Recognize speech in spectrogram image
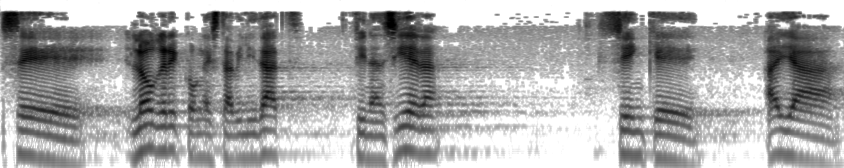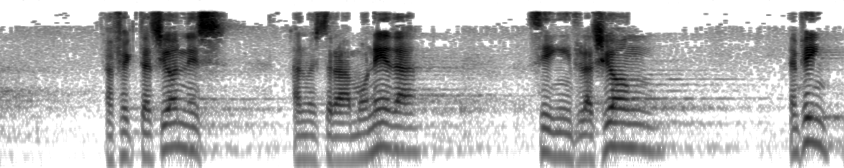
se logre con estabilidad financiera, sin que haya afectaciones a nuestra moneda, sin inflación, en fin,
